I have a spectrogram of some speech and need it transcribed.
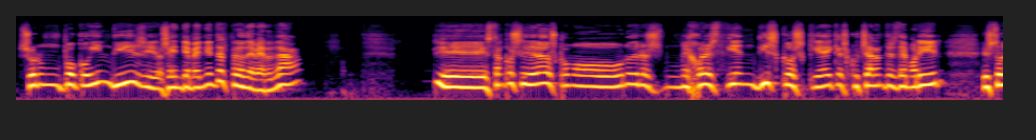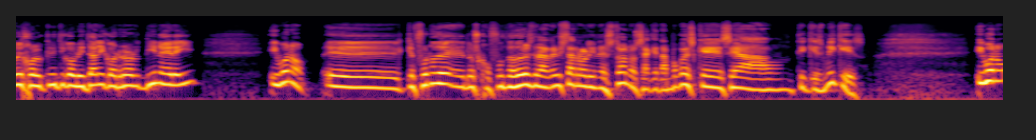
Son un poco indies, y, o sea, independientes, pero de verdad. Eh, están considerados como uno de los mejores 100 discos que hay que escuchar antes de morir. Esto lo dijo el crítico británico Rod Dinery. Y bueno, eh, que fue uno de los cofundadores de la revista Rolling Stone, o sea que tampoco es que sea un tiquismiquis. Y bueno,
